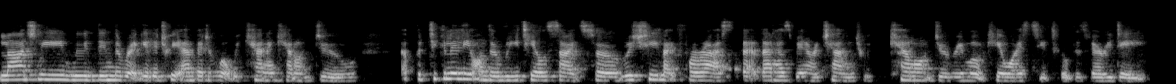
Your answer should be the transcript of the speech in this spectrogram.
largely within the regulatory ambit of what we can and cannot do, uh, particularly on the retail side. So Richie, like for us, that, that has been our challenge. We cannot do remote KYC till this very day.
